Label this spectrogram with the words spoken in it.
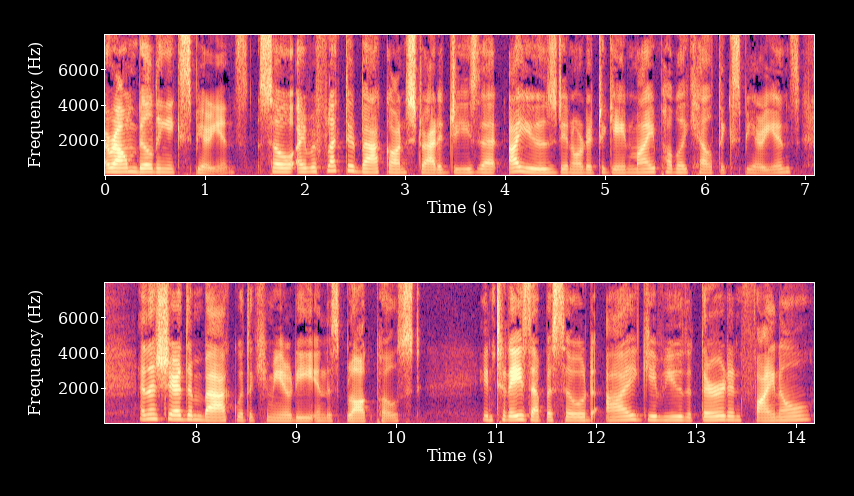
around building experience. So I reflected back on strategies that I used in order to gain my public health experience and then shared them back with the community in this blog post. In today's episode, I give you the third and final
